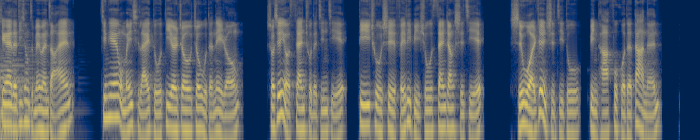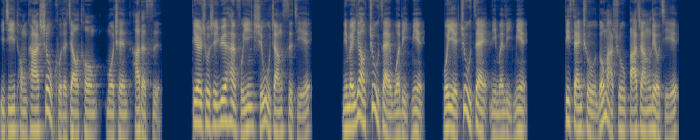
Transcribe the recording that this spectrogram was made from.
亲爱的弟兄姊妹们，早安！今天我们一起来读第二周周五的内容。首先有三处的经节，第一处是腓立比书三章十节，使我认识基督，并他复活的大能，以及同他受苦的交通，磨成他的死。第二处是约翰福音十五章四节，你们要住在我里面，我也住在你们里面。第三处罗马书八章六节。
